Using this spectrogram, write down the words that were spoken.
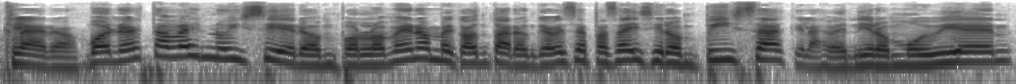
Claro, bueno, esta vez no hicieron, por lo menos me contaron que a veces pasadas hicieron pizza, que las vendieron muy bien,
